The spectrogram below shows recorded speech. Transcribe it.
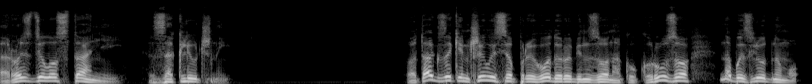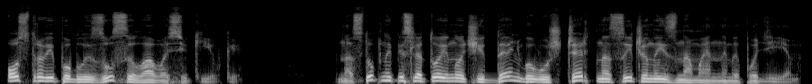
Розділ останній, заключний. Отак закінчилися пригоди Робінзона Кукурузо на безлюдному острові поблизу села Васюківки. Наступний після тої ночі день був ущерть насичений знаменними подіями.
